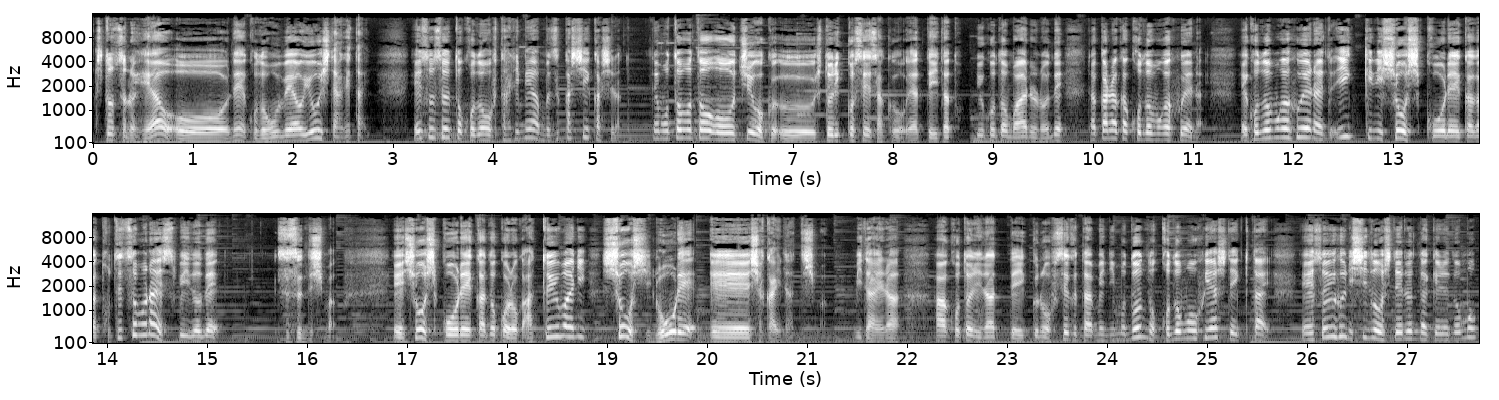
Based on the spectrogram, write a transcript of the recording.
一つの部屋を、ね、子供部屋を用意してあげたい。えそうすると子供二人目は難しいかしらと。で、もともと中国、一人っ子政策をやっていたということもあるので、なかなか子供が増えない。え子供が増えないと一気に少子高齢化がとてつもないスピードで進んでしまう。え少子高齢化どころかあっという間に少子老齢、えー、社会になってしまう。みたいなことになっていくのを防ぐためにも、どんどん子供を増やしていきたい。え、そういうふうに指導してるんだけれども、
